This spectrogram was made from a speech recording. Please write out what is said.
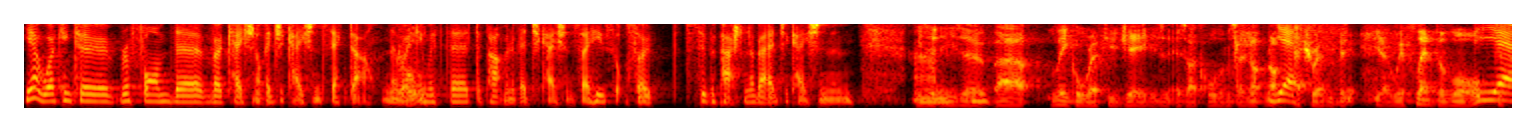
Yeah, working to reform the vocational education sector. And they're Cool. working with the Department of Education. So he's also super passionate about education and He's Um, a, he's a uh, legal refugee, as, as I call them. So not not Yes. actual refugee, but you know we've fled the law Yes.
